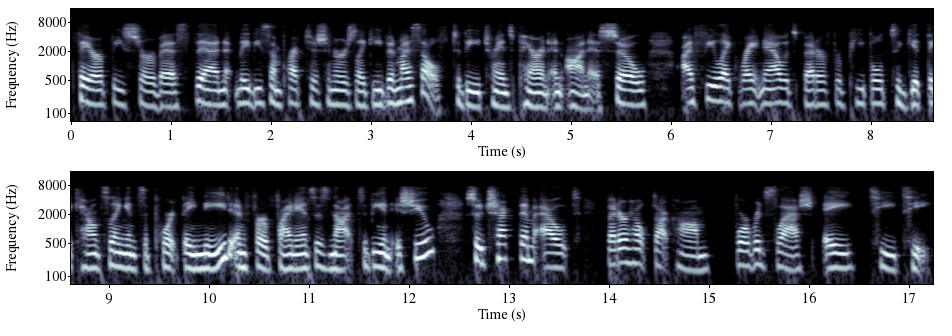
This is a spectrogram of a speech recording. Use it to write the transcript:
therapy service than maybe some practitioners like even myself to be transparent and honest. So I feel like right now it's better for people to get the counseling and support they need and for finances not to be an issue. So check them out betterhelp.com forward slash ATT.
